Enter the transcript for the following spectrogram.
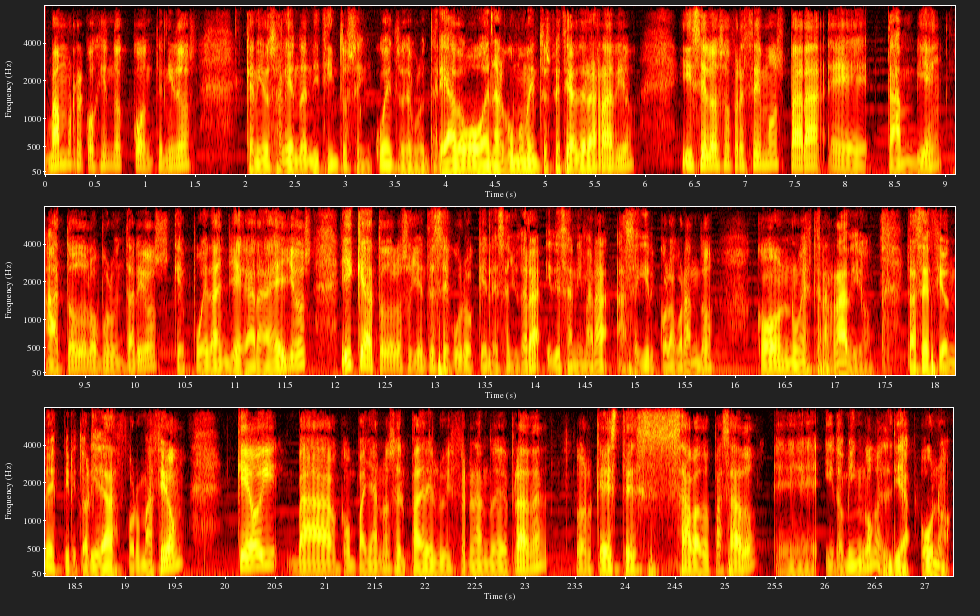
vamos recogiendo contenidos que han ido saliendo en distintos encuentros de voluntariado o en algún momento especial de la radio y se los ofrecemos para eh, también a todos los voluntarios que puedan llegar a ellos y que a todos los oyentes seguro que les ayudará y les animará a seguir colaborando con nuestra radio. La sección de espiritualidad, formación que hoy va a acompañarnos el padre Luis Fernando de Prada, porque este sábado pasado eh, y domingo, el día 1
